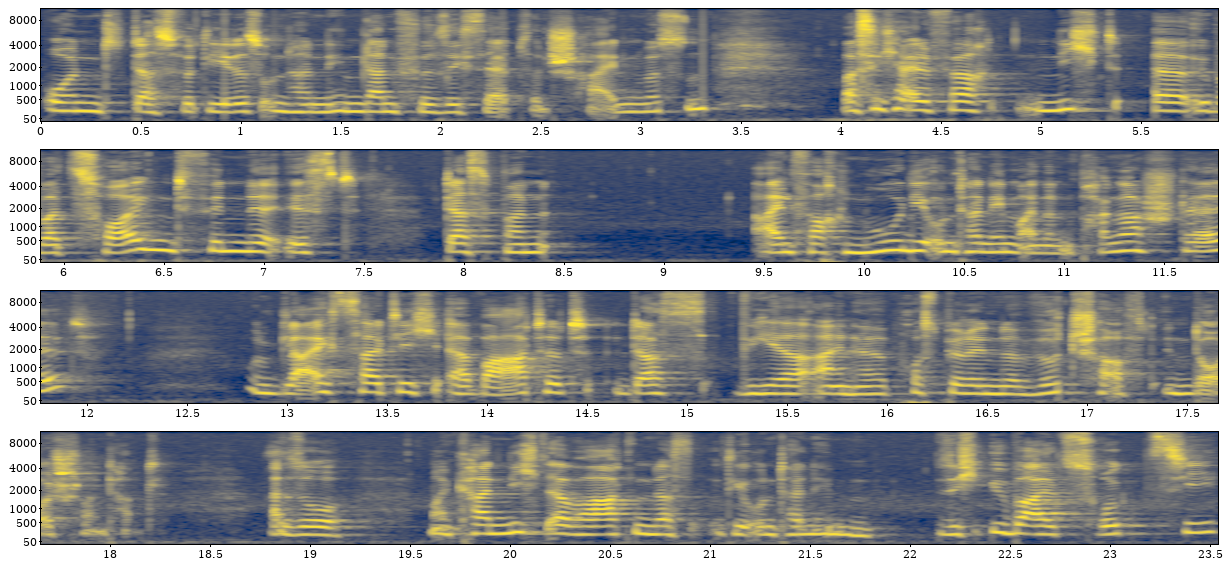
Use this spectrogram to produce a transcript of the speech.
Und das wird jedes Unternehmen dann für sich selbst entscheiden müssen. Was ich einfach nicht äh, überzeugend finde, ist, dass man einfach nur die Unternehmen an den Pranger stellt und gleichzeitig erwartet, dass wir eine prosperierende Wirtschaft in Deutschland hat. Also man kann nicht erwarten, dass die Unternehmen sich überall zurückziehen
